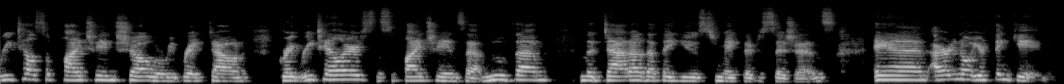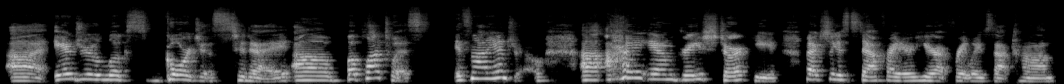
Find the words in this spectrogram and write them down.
Retail Supply Chain Show, where we break down great retailers, the supply chains that move them, and the data that they use to make their decisions. And I already know what you're thinking. Uh, Andrew looks gorgeous today, uh, but plot twist. It's not Andrew. Uh, I am Grace Sharkey. I'm actually a staff writer here at freightwaves.com.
